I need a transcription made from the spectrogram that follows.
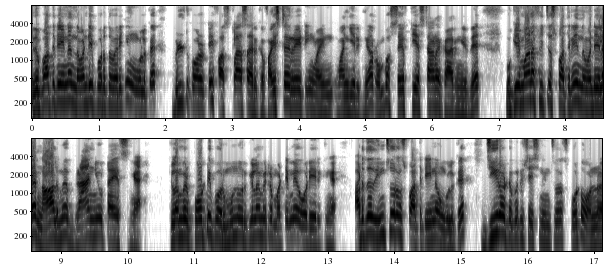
இது பார்த்துட்டீங்கன்னா இந்த வண்டி பொறுத்த வரைக்கும் உங்களுக்கு பில்ட் குவாலிட்டி ஃபர்ஸ்ட் கிளாஸாக இருக்குது ஃபைவ் ஸ்டார் ரேட்டிங் வாங்கி வாங்கியிருக்குங்க. ரொம்ப சேஃப்டியஸ்டான காருங்க இது. முக்கியமான ஃபீச்சர்ஸ் பார்த்தீங்கன்னா இந்த வண்டியில் நாலுமே பிராண்ட் நியூ டயர்ஸுங்க கிலோமீட்டர் போட்டு இப்போ ஒரு முந்நூறு கிலோமீட்டர் மட்டுமே ஓடி இருக்குங்க. அடுத்தது இன்சூரன்ஸ் பார்த்துட்டீங்கன்னா உங்களுக்கு ஜீரோ டெப்ரிசியேஷன் இன்சூரன்ஸ் போட்டு ஒன்று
